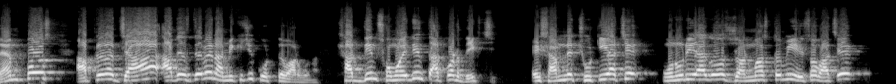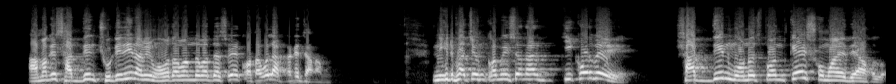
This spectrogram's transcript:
ল্যাম্প পোস্ট, আপনারা যা আদেশ দেবেন আমি কিছু করতে পারব না। সাত দিন সময় দিন, তারপর দেখছি। এই সামনে ছুটি আছে, পনেরোই আগস্ট, জন্মাষ্টমী, এসব আছে। আমাকে সাত দিন ছুটি দিন, আমি মমতা বন্দ্যোপাধ্যায়ের সঙ্গে কথা বলে আপনাকে জানাব। নির্বাচন কমিশনার কি করবে? সাত দিন মনোজ পন্তকে সময় দেওয়া হলো।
